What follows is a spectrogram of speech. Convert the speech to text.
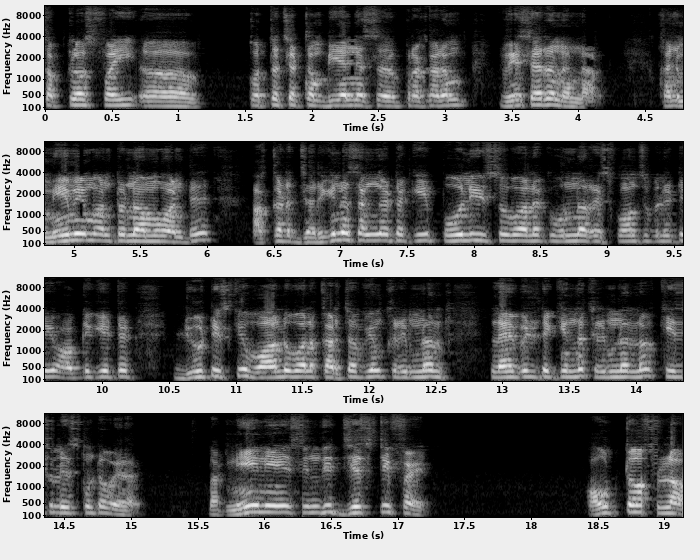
sub clause five కొత్త చట్టం బిఎన్ఎస్ uh, ప్రకారం వేశారని అన్నారు. కానీ మేమేమంటున్నాము అంటే అక్కడ జరిగిన సంఘటనకి పోలీసు వాళ్ళకు ఉన్న రెస్పాన్సిబిలిటీ ఆబ్లిగేటెడ్ డ్యూటీస్కి వాళ్ళు వాళ్ళ కర్తవ్యం క్రిమినల్ లయబిలిటీ కింద క్రిమినల్లో కేసులు వేసుకుంటూ పోయారు. బట్ నేను వేసింది justified out of law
